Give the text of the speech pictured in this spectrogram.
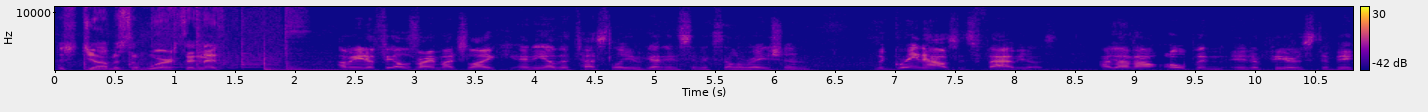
this job is the worst, isn't it? I mean, it feels very much like any other Tesla. You've got instant acceleration. The greenhouse is fabulous. I love how open it appears to be.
